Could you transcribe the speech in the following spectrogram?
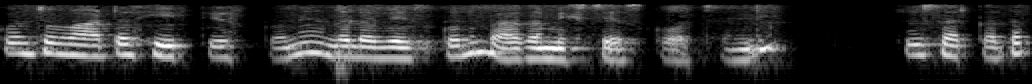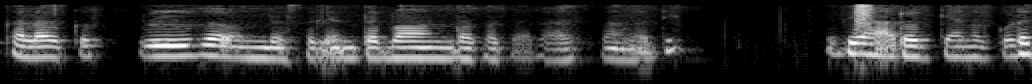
కొంచెం వాటర్ హీట్ చేసుకొని అందులో వేసుకొని బాగా మిక్స్ చేసుకోవచ్చండి. చూసారు కదా కలర్ ఫుల్గా ఉంది అసలు. ఎంత బాగుందో కదా రాగి సంగటి. ఇది ఆరోగ్యానికి కూడా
